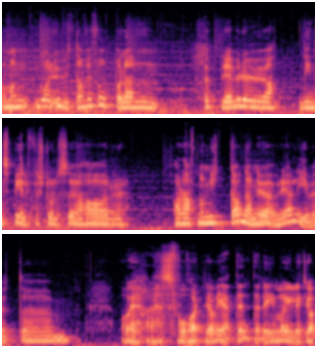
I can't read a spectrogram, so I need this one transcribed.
Om man går utanför fotbollen, upplever du att din spelförståelse har, har haft någon nytta av den i övriga livet? Oj, är svårt. Jag vet inte. Det är möjligt. Jag,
